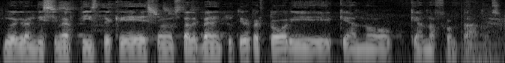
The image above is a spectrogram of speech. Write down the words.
due grandissime artiste che sono state bene in tutti i repertori che hanno, che hanno affrontato insomma.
